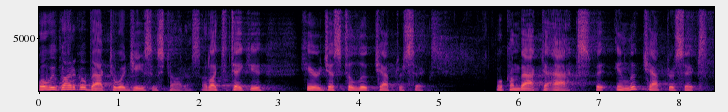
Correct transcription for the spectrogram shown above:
Well, we've got to go back to what Jesus taught us. I'd like to take you here just to Luke chapter 6. We'll come back to Acts. But in Luke chapter 6,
